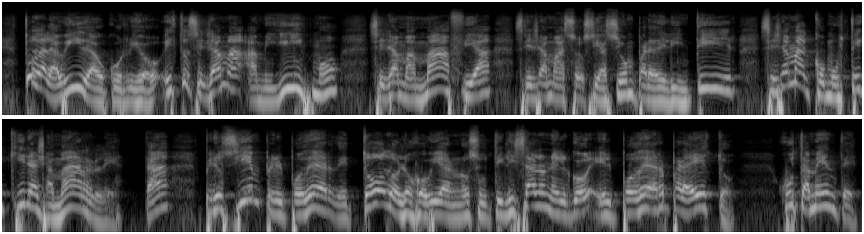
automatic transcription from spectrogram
toda la vida ocurrió. Esto se llama amiguismo, se llama mafia, se llama asociación para delinquir, se llama como usted quiera llamarle. Pero siempre el poder de todos los gobiernos utilizaron el, el poder para esto, justamente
